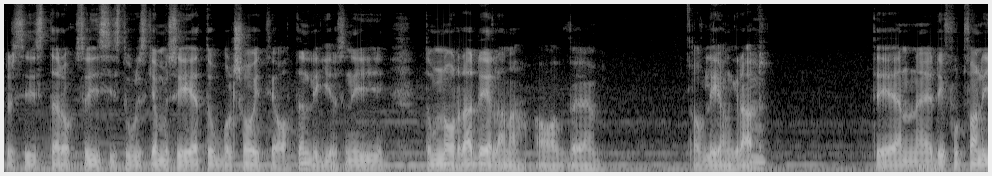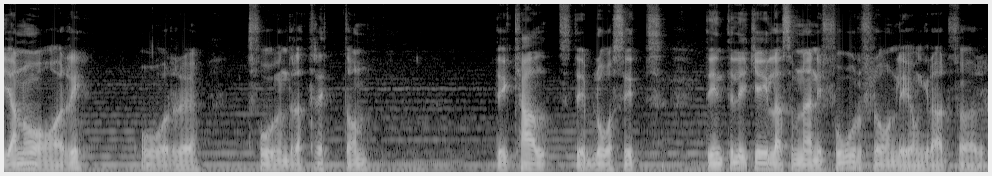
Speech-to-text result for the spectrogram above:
Precis där också Ishistoriska museet och Bolshoi-teatern ligger. Så ni i de norra delarna av, eh, av Leongrad. Det, är en, eh, det är fortfarande januari år eh, 213. Det är kallt, det är blåsigt. Det är inte lika illa som när ni for från Leongrad för,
